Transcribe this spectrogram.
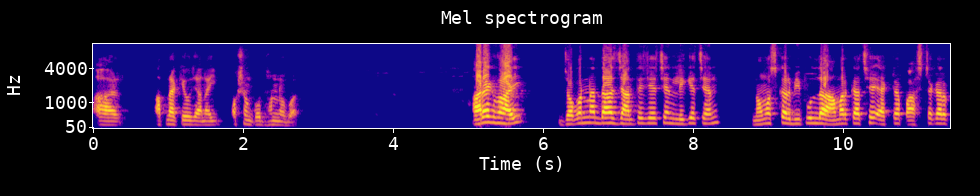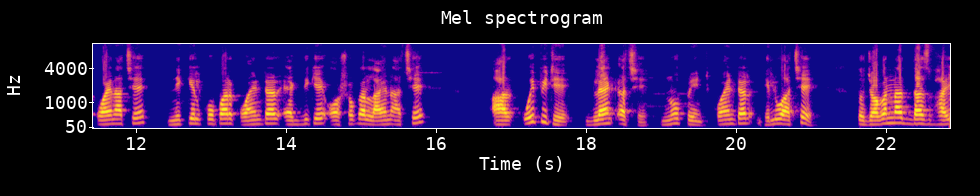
আর আপনাকেও জানাই অসংখ্য ধন্যবাদ। আরেক ভাই, জগন্নাথ দাস জানতে চেয়েছেন, লিখেছেন, নমস্কার বিপুল দা আমার কাছে একটা পাঁচ টাকার কয়েন আছে, নিকেল কোপার কয়েনটার একদিকে অশোকার লাইন আছে, আর ওই পিঠে ব্ল্যাঙ্ক আছে, নো প্রিন্ট, কয়েনটার ভ্যালু আছে? তো জগন্নাথ দাস ভাই,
